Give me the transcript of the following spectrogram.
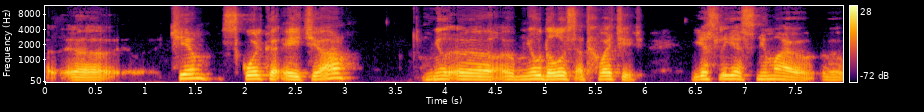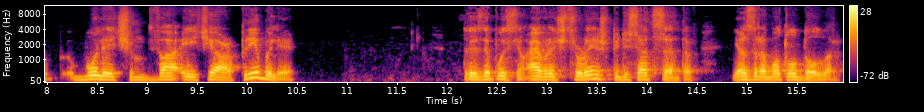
э, тем, сколько ATR мне, мне удалось отхватить. Если я снимаю более чем 2 ATR прибыли, то есть, допустим, average true range 50 центов, я заработал доллар.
